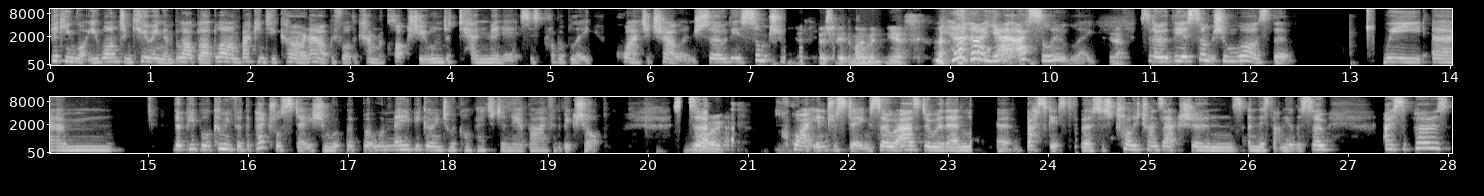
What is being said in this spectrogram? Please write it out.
picking what you want and queuing and blah, blah, blah, and back into your car and out before the camera clocks you under 10 minutes is probably quite a challenge. So the assumption. Especially at the moment, yes. yeah, yeah, absolutely. Yeah. So the assumption was that we. Um, that people were coming for the petrol station, but, but were maybe going to a competitor nearby for the big shop. So right. quite interesting. So Asda were then looking at baskets versus trolley transactions and this, that, and the other. So I suppose,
